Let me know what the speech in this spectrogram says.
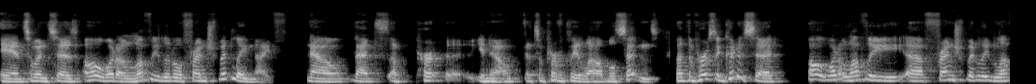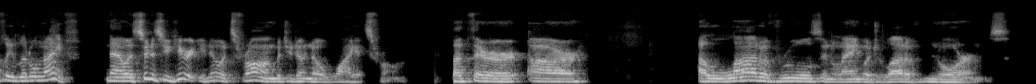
And someone says oh what a lovely little french whittling knife. Now that's a per, you know that's a perfectly allowable sentence. But the person could have said oh what a lovely uh, french whittling lovely little knife. Now as soon as you hear it you know it's wrong but you don't know why it's wrong. But there are a lot of rules in language, a lot of norms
